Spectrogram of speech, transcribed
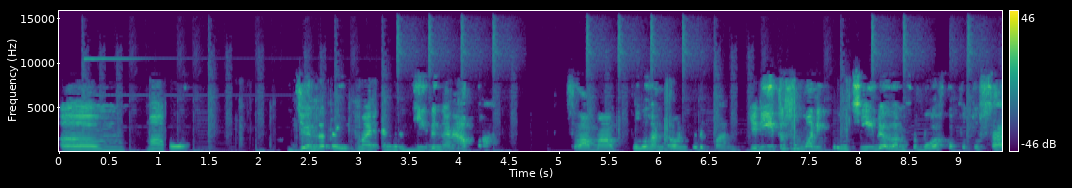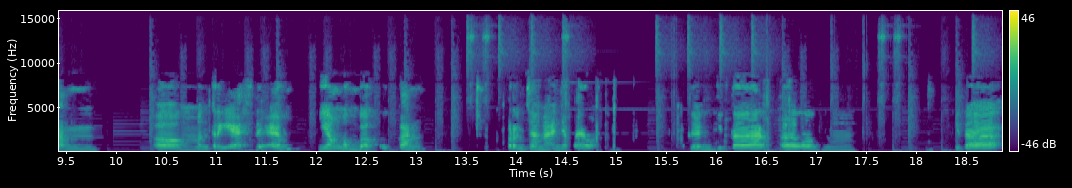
um, mau generate my energy dengan apa selama puluhan tahun ke depan. Jadi itu semua dikunci dalam sebuah keputusan um, Menteri ESDM yang membakukan perencanaannya PLN. Dan kita um, kita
